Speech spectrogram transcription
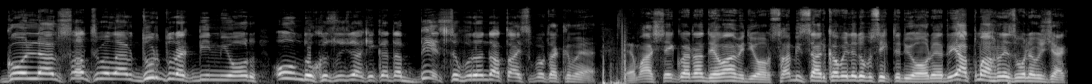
Goller, santralar durdurak bilmiyor. 19. dakikada 1-0 önde Hatay Spor takımı. Ve maç tekrardan devam ediyor. Sabizler kafayla topu sektiriyor. Riyad Mahrez gol yapacak.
